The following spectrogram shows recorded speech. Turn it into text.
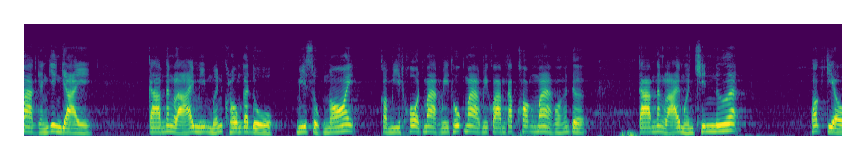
มากอย่างยิ่งใหญ่ กามทั้งหลายมีเหมือนโครงกระดูก มีสุขน้อย ก็มีโทษมาก มีทุกข์มาก มีความคับข้องมากว่างั้นเถอะ กามทั้งหลายเหมือนชิ้นเนื้อ เพราะเกี่ยว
